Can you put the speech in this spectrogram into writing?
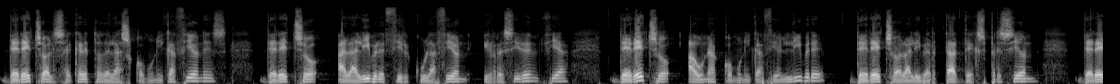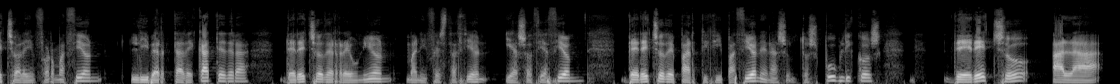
derecho al secreto de las comunicaciones, derecho a la libre circulación y residencia, derecho a una comunicación libre, derecho a la libertad de expresión, derecho a la información, libertad de cátedra, derecho de reunión, manifestación y asociación, derecho de participación en asuntos públicos, derecho a la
